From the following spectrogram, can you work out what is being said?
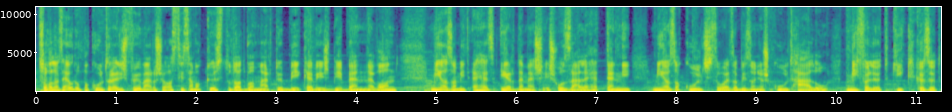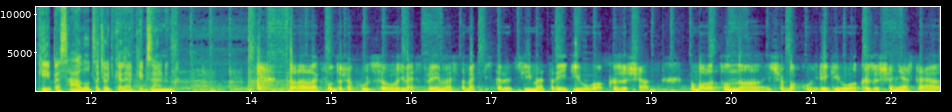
Szóval az Európa kulturális fővárosa azt hiszem a köztudatban már többé-kevésbé benne van. Mi az, amit ehhez érdemes és hozzá lehet tenni? Mi az a kulcs szó, ez a bizonyos kultháló? Mi fölött, kik között képez hálót, vagy hogy kell elképzelnünk? Talán a legfontosabb kulcs szó, hogy Veszprém ezt a megtisztelő címet a régióval közösen, a Balatonnal és a Bakony régióval közösen nyerte el,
